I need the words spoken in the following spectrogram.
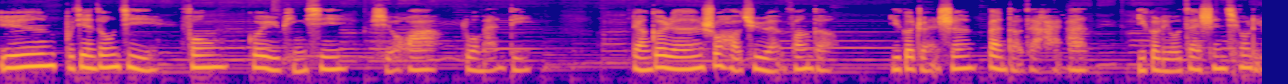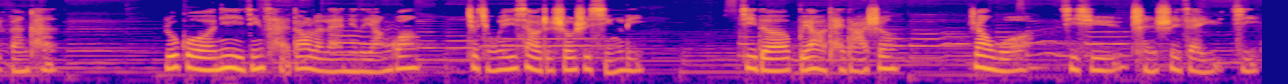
云不见踪迹，风归于平息，雪花落满地。两个人说好去远方的，一个转身绊倒在海岸，一个留在深秋里翻看。如果你已经踩到了来年的阳光，就请微笑着收拾行李，记得不要太大声，让我继续沉睡在雨季。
